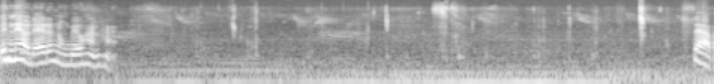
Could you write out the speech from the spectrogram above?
เป็นแนวได้แล้วน้องเบลหันหาแซ่บ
